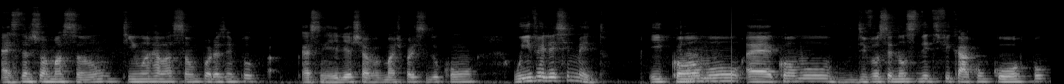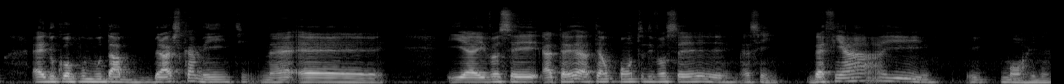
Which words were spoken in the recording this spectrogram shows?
essa transformação tinha uma relação, por exemplo, assim, ele achava mais parecido com o envelhecimento. E como, é, como de você não se identificar com o corpo, é, do corpo mudar drasticamente, né? É, e aí você, até, até um ponto de você, assim, definhar e, e morre, né?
